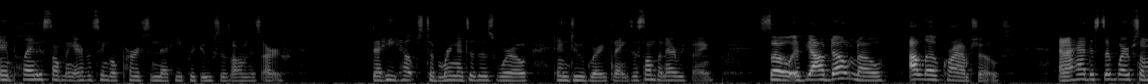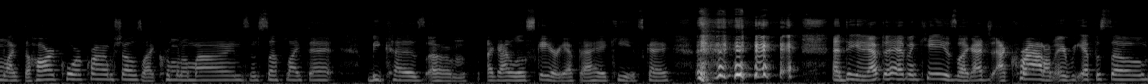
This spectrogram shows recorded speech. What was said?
implanted something every single person that he produces on this earth that he helps to bring into this world and do great things. It's something everything. So if y'all don't know, I love crime shows. And I had to step away from some like the hardcore crime shows like Criminal Minds and stuff like that because um I got a little scary after I had kids, okay? I did after having kids. Like I, I cried on every episode.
